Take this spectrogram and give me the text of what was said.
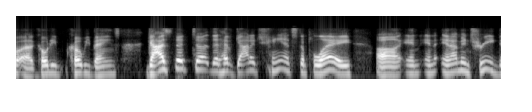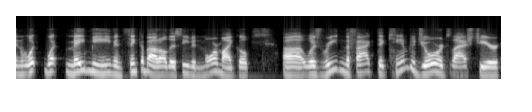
uh, Cody, Kobe Baynes, guys that uh, that have got a chance to play. Uh, and and and I'm intrigued. And what what made me even think about all this even more, Michael, uh, was reading the fact that Cam DeGeorge last year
